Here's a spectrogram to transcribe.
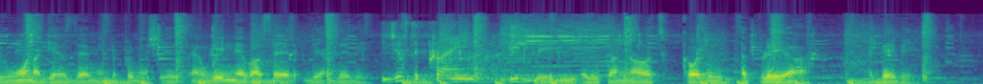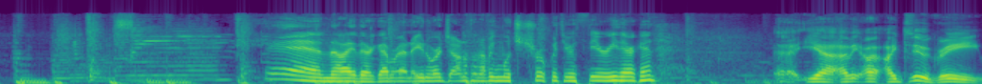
We won against them in the Premiership, and we never said they are baby. He's just a crying big baby. And you cannot call a player a baby. Yeah, neither Gabriele, you know, Jonathan having much truck with your theory there again. Uh, yeah, I mean, I, I do agree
